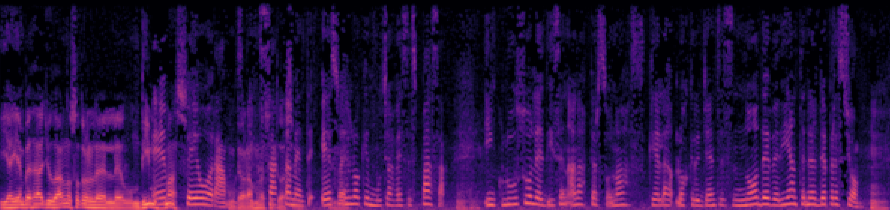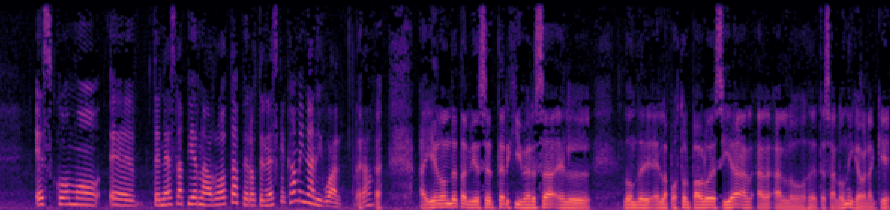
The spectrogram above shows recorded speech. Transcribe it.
y ahí en vez de ayudar, nosotros le, hundimos más. Empeoramos. Exactamente. Eso es lo que muchas veces pasa. Incluso le dicen a las personas que los creyentes no deberían tener depresión. Es como eh, tenés la pierna rota, pero tenés que caminar igual, ¿verdad? ahí es donde también se tergiversa el, donde el apóstol Pablo decía a, los de Tesalónica, ¿verdad? Que,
